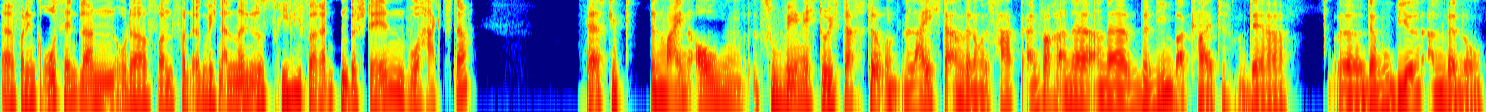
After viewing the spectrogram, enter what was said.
äh, von den Großhändlern oder von von irgendwelchen anderen Industrielieferanten bestellen. Wo hakt's da? Ja, es gibt in meinen Augen zu wenig durchdachte und leichte Anwendung. Es hakt einfach an der, an der Bedienbarkeit der, äh, der mobilen Anwendung.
